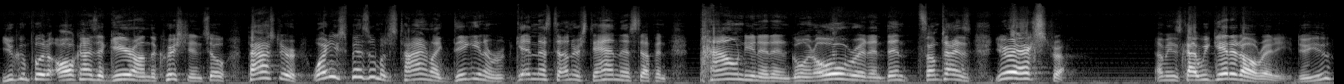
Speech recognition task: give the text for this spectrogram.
You can put all kinds of gear on the Christian. So, Pastor, why do you spend so much time like digging or getting us to understand this stuff and pounding it and going over it? And then sometimes you're extra. I mean, Sky, we get it already. Do you?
